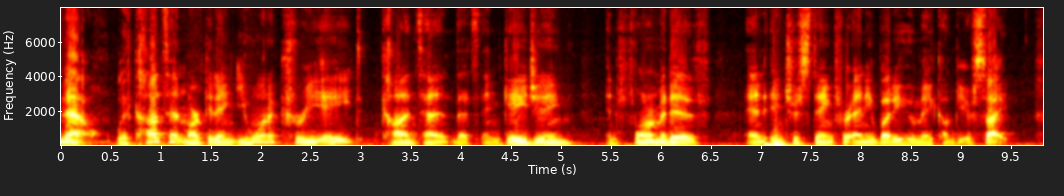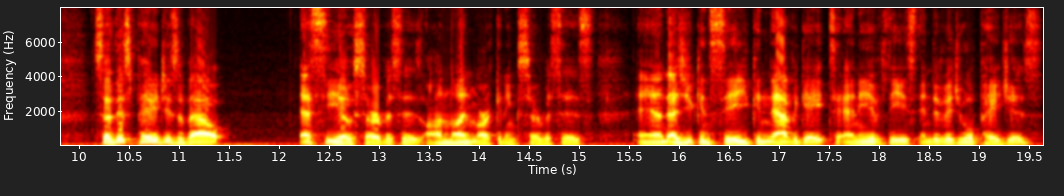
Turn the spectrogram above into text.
Now, with content marketing, you want to create content that's engaging, informative, and interesting for anybody who may come to your site. So this page is about SEO services, online marketing services, and as you can see, you can navigate to any of these individual pages.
